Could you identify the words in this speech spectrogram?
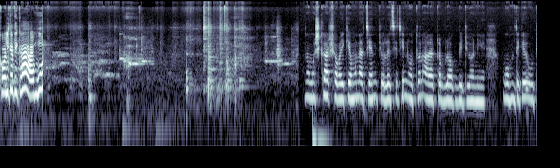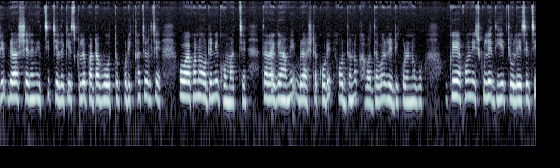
खोल के दिखा मुंह নমস্কার সবাই কেমন আছেন চলে এসেছি নতুন আর একটা ব্লগ ভিডিও নিয়ে ঘুম থেকে উঠে ব্রাশ সেরে নিচ্ছি ছেলেকে স্কুলে পাঠাবো ওর তো পরীক্ষা চলছে ও এখনও ওঠেনি ঘুমাচ্ছে তার আগে আমি ব্রাশটা করে ওর জন্য খাবার দাবার রেডি করে নেবো ওকে এখন স্কুলে দিয়ে চলে এসেছি।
